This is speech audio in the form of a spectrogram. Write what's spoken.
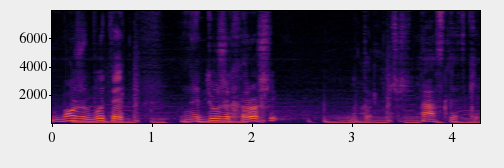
можуть бути не дуже хороші ну, наслідки.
